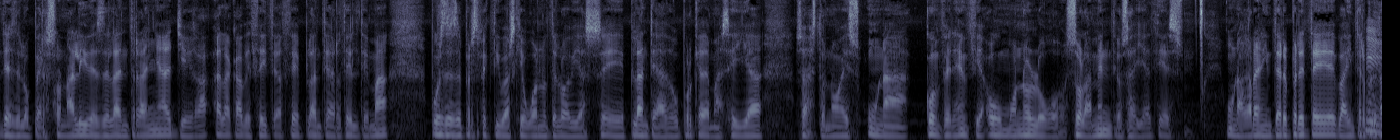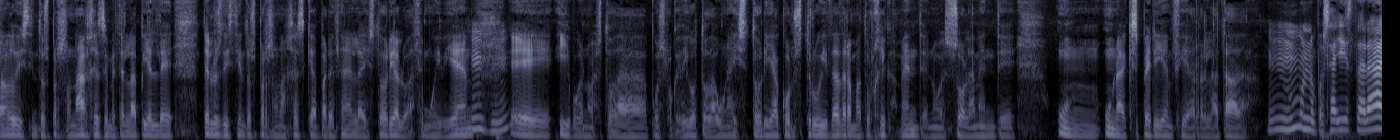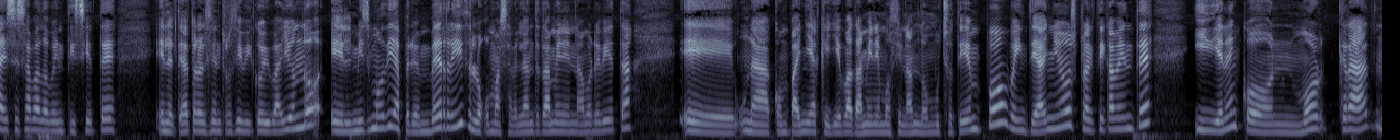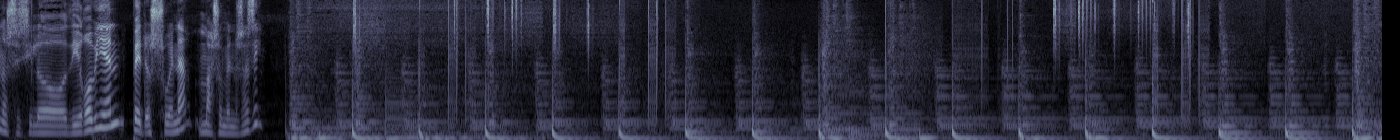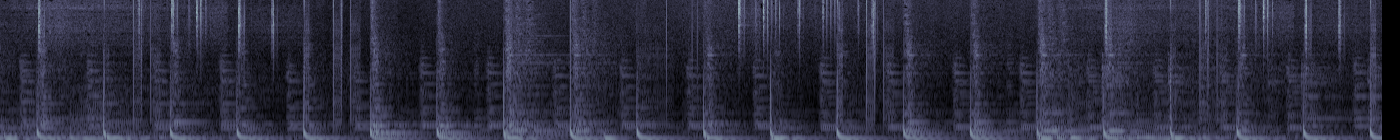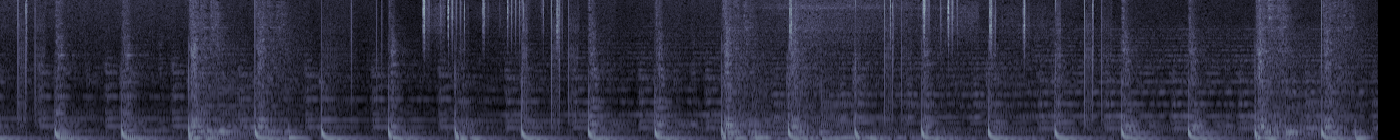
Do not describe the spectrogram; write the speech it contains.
desde lo personal y desde la entraña llega a la cabeza y te hace plantearte el tema, pues desde perspectivas que igual no te lo habías eh, planteado, porque además ella, o sea, esto no es una conferencia o un monólogo solamente, o sea, ya es una gran intérprete, va interpretando mm. distintos personajes, se mete en la piel de, de, los distintos personajes que aparecen en la historia, lo hace muy bien. Eh, y bueno, es toda, pues lo que digo, toda una historia construida dramatúrgicamente, no es solamente un, una experiencia relatada. Mm, bueno, pues ahí estará ese sábado 27 en el Teatro del Centro Cívico Ibayondo, el mismo día, pero en Berriz, luego más adelante también en Amorebieta, eh, una compañía que lleva también emocionando mucho tiempo, 20 años prácticamente, y vienen con More no sé si lo digo bien, pero suena más o menos así.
